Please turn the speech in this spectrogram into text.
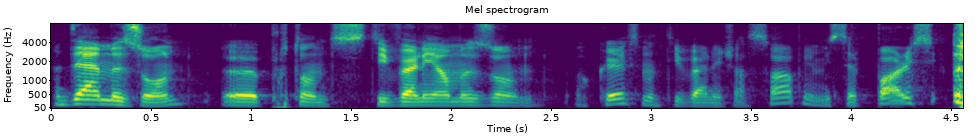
da Amazon, uh, portanto, se tiverem Amazon, ok, se não tiverem já sabem, Mr. Paris. uh,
